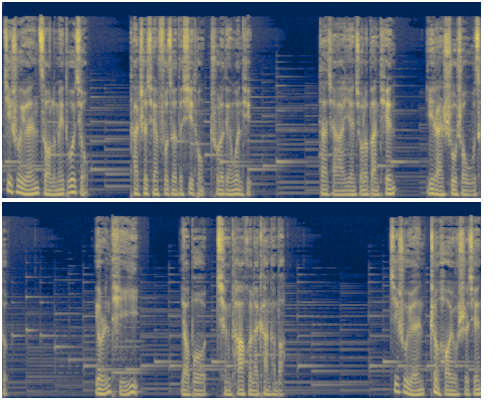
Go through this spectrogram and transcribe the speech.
技术员走了没多久，他之前负责的系统出了点问题，大家研究了半天，依然束手无策。有人提议，要不请他回来看看吧。技术员正好有时间，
